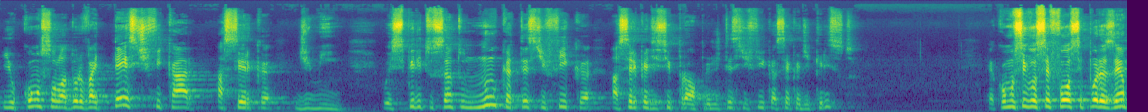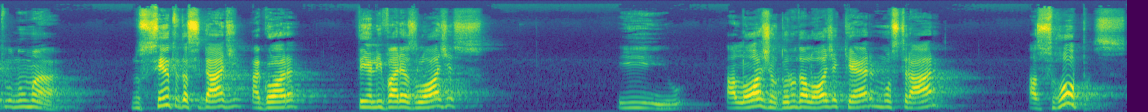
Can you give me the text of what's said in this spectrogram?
e o Consolador vai testificar acerca de mim. O Espírito Santo nunca testifica acerca de si próprio, ele testifica acerca de Cristo. É como se você fosse, por exemplo, numa no centro da cidade, agora, tem ali várias lojas, e a loja, o dono da loja quer mostrar as roupas,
